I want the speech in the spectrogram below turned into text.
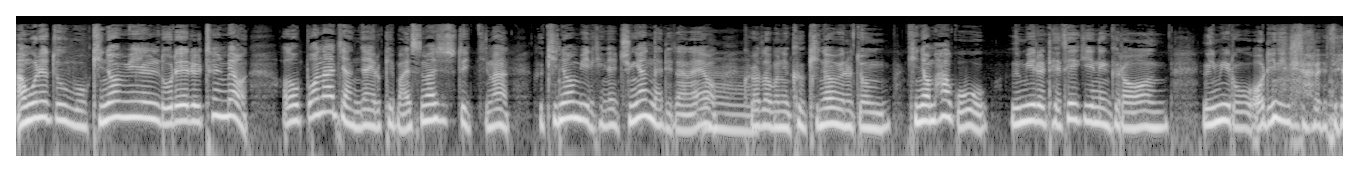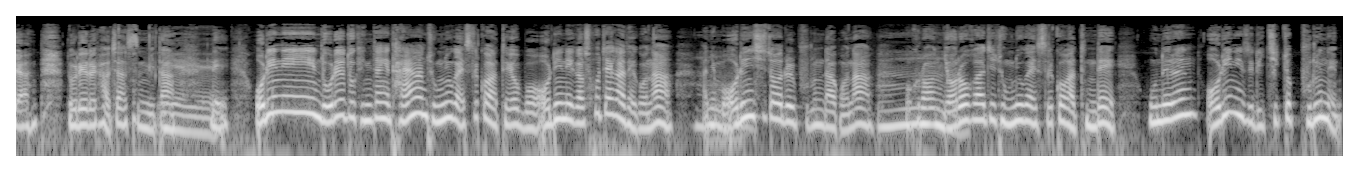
아무래도 뭐 기념일 노래를 틀면 아, 너무 뻔하지 않냐 이렇게 말씀하실 수도 있지만 그 기념일이 굉장히 중요한 날이잖아요. 음. 그러다 보니 그 기념일을 좀 기념하고 의미를 되새기는 그런 의미로 어린이날에 대한 노래를 가져왔습니다. 예, 예. 네, 어린이 노래도 굉장히 다양한 종류가 있을 것 같아요. 뭐 어린이가 소재가 되거나 아니면 뭐 어린 시절을 부른다거나 뭐 음. 그런 여러 가지 종류가 있을 것 같은데 오늘은 어린이들이 직접 부르는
